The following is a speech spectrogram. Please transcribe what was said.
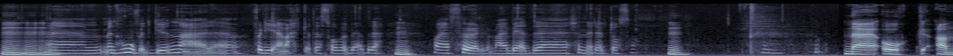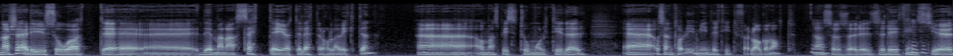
Mm, mm, mm. Um, men hovedgrunnen er fordi jeg merker at jeg sover bedre. Mm. Og jeg føler meg bedre generelt også. Nej, och annars är det ju så att eh, det man har sett är ju att det är lättare att hålla vikten eh, om man spiser to måltider. Eh, och sen tar det ju mindre tid för att laga mat. Mm. Alltså, så, det, så det finns ju...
